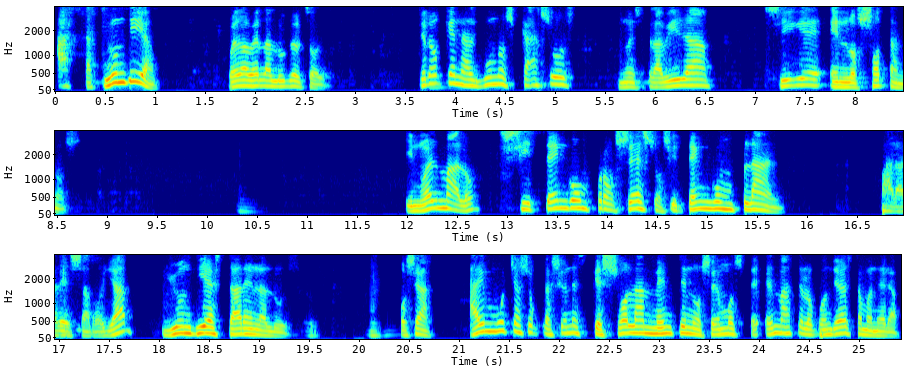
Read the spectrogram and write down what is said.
hasta que un día pueda ver la luz del sol. Creo que en algunos casos nuestra vida sigue en los sótanos. Y no es malo si tengo un proceso, si tengo un plan para desarrollar y un día estar en la luz. O sea, hay muchas ocasiones que solamente nos hemos, es más, te lo pondría de esta manera,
